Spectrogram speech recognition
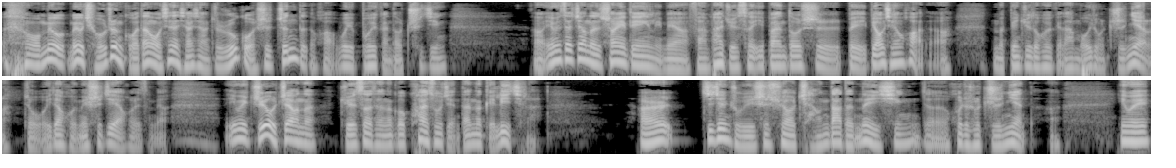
我没有没有求证过，但我现在想想，就如果是真的的话，我也不会感到吃惊啊，因为在这样的商业电影里面啊，反派角色一般都是被标签化的啊，那么编剧都会给他某一种执念了，就我一定要毁灭世界或者怎么样。因为只有这样呢，角色才能够快速简单的给立起来，而极简主义是需要强大的内心的或者说执念的啊，因为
